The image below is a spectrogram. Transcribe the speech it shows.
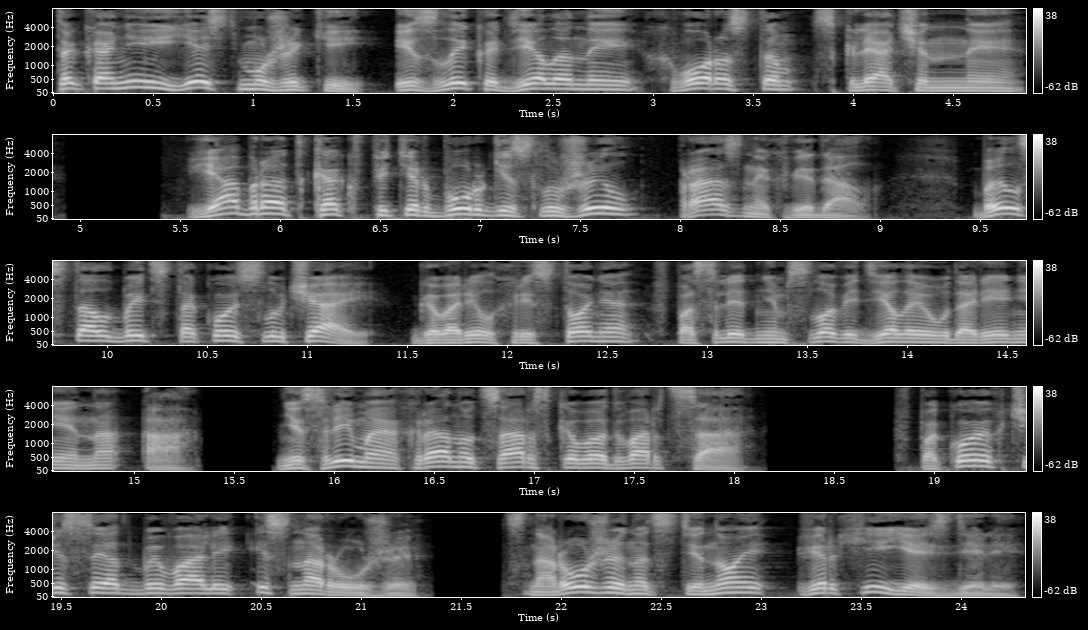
Так они и есть мужики, из лыка деланные, хворостом скляченные. Я, брат, как в Петербурге служил, разных видал. Был, стал быть, такой случай, говорил Христоня, в последнем слове делая ударение на «а». Несли мы охрану царского дворца. В покоях часы отбывали и снаружи. Снаружи над стеной верхи ездили.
